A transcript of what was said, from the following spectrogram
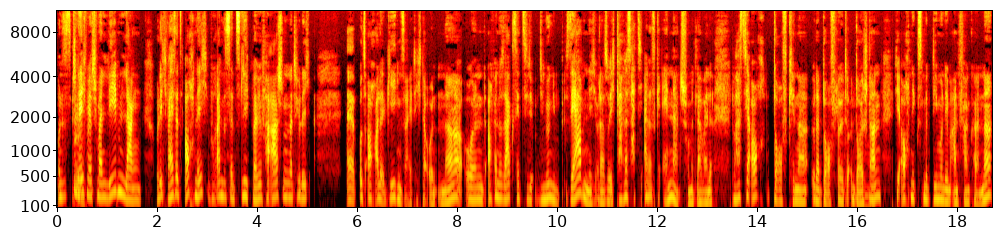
Und das stelle ich mir schon mein Leben lang. Und ich weiß jetzt auch nicht, woran das jetzt liegt, weil wir verarschen natürlich äh, uns auch alle gegenseitig da unten, ne? Und auch wenn du sagst, jetzt die, die mögen die Serben nicht oder so, ich glaube, das hat sich alles geändert schon mittlerweile. Du hast ja auch Dorfkinder oder Dorfleute in Deutschland, die auch nichts mit dem und dem anfangen können, ne?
